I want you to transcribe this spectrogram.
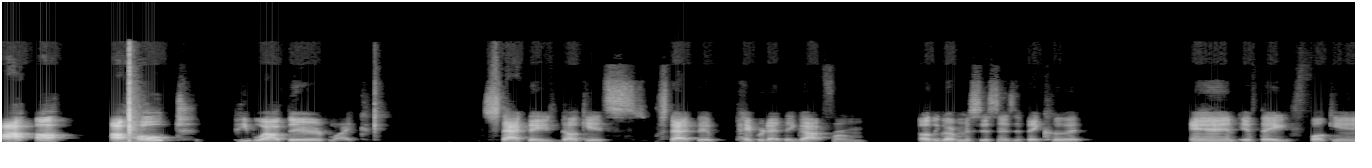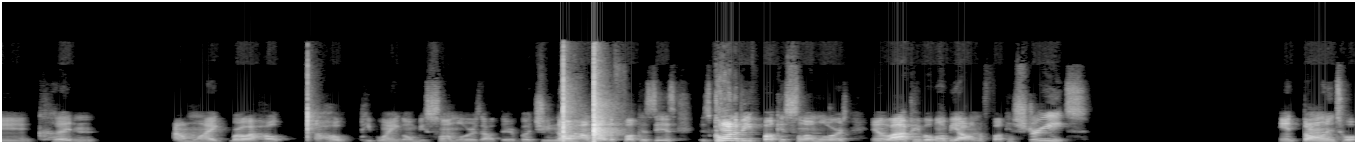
I I I hoped people out there like stack their ducats, stack the paper that they got from other government assistance if they could. And if they fucking couldn't, I'm like, bro, I hope I hope people ain't gonna be slumlords out there. But you know how motherfuckers is. It's gonna be fucking slumlords, and a lot of people gonna be out on the fucking streets and thrown into a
